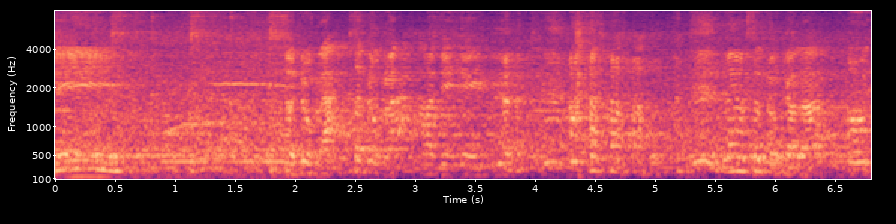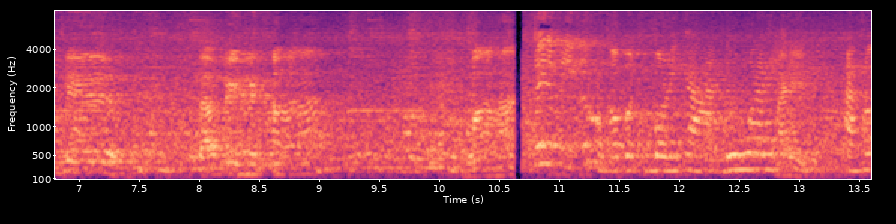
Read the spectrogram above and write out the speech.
นี่สนุกละสนุกละเอาจริงๆเริ่มสนุกกันละโอเคแป๊บหนึงนะครับมาฮะก็จะมีเรื่องของกระบวนบริการด้วยใช่ ค่ะเขา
